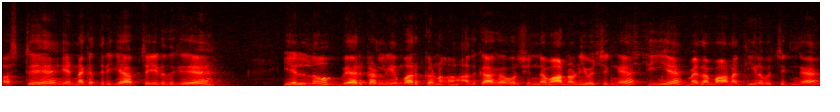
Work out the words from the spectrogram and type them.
ஃபஸ்ட்டு எண்ணெய் கத்திரிக்காய் செய்கிறதுக்கு எள்ளும் வேர்க்கடலையும் வறுக்கணும். அதுக்காக ஒரு சின்ன வானொலி வச்சுக்கோங்க. தீயை மிதமான தீயில் வச்சுக்கோங்க.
